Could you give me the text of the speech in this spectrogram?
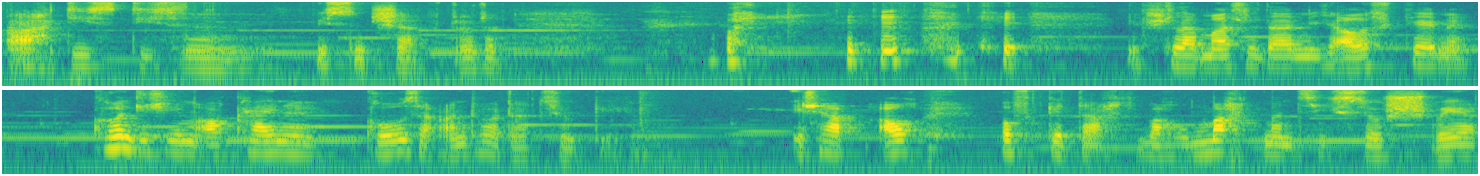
ach, dies, diese Wissenschaft oder ich Schlamassel da nicht auskenne, konnte ich ihm auch keine große Antwort dazu geben. Ich habe auch oft gedacht, warum macht man sich so schwer?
